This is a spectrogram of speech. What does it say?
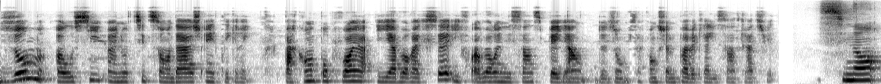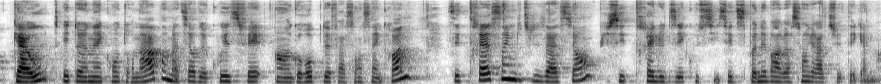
Zoom a aussi un outil de sondage intégré. Par contre, pour pouvoir y avoir accès, il faut avoir une licence payante de Zoom. Ça ne fonctionne pas avec la licence gratuite. Sinon, Kahoot est un incontournable en matière de quiz fait en groupe de façon synchrone. C'est très simple d'utilisation, puis c'est très ludique aussi. C'est disponible en version gratuite également.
